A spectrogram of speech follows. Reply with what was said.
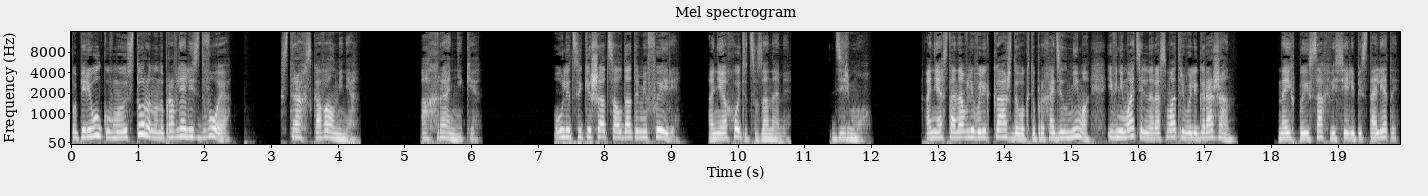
По переулку в мою сторону направлялись двое. Страх сковал меня. Охранники. Улицы кишат солдатами Фейри. Они охотятся за нами». Дерьмо. Они останавливали каждого, кто проходил мимо, и внимательно рассматривали горожан. На их поясах висели пистолеты,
